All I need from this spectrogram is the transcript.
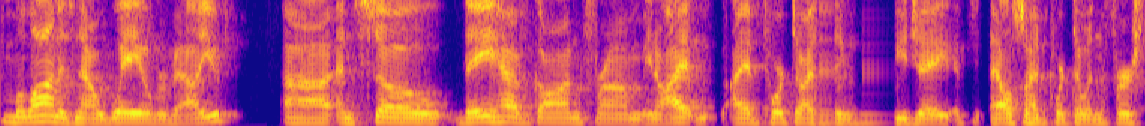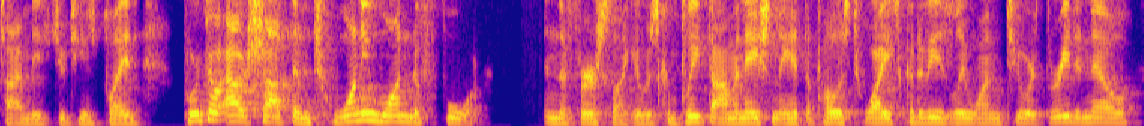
Milan is now way overvalued. Uh, and so they have gone from, you know, I I had Porto, I think BJ, I also had Porto in the first time these two teams played. Porto outshot them 21 to 4 in the first leg. It was complete domination. They hit the post twice, could have easily won two or three to nil.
